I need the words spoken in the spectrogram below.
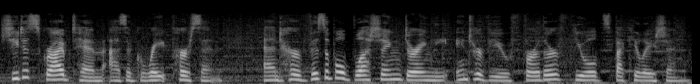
She described him as a great person, and her visible blushing during the interview further fueled speculation.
